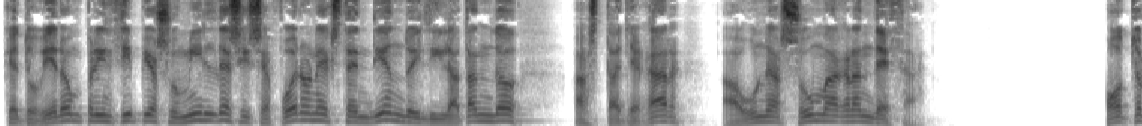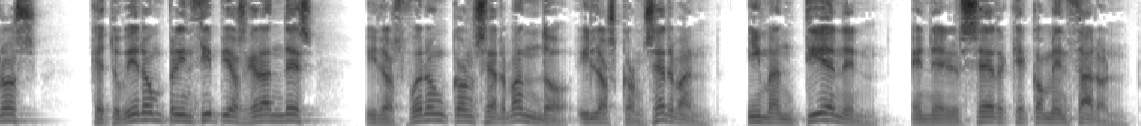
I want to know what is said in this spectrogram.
que tuvieron principios humildes y se fueron extendiendo y dilatando hasta llegar a una suma grandeza. Otros que tuvieron principios grandes y los fueron conservando y los conservan y mantienen en el ser que comenzaron.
